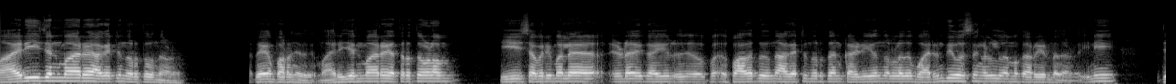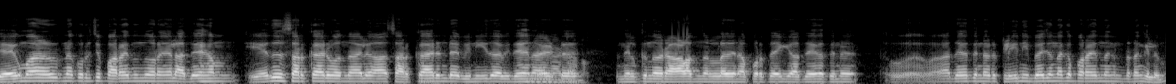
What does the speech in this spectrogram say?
മാരീജന്മാരെ അകറ്റി നിർത്തുമെന്നാണ് അദ്ദേഹം പറഞ്ഞത്. മാരീജന്മാരെ എത്രത്തോളം ഈ ശബരിമലയുടെ കയ്യിൽ ഭാഗത്ത് നിന്ന് അകറ്റി നിർത്താൻ കഴിയുമെന്നുള്ളത് വരും ദിവസങ്ങളിൽ നമുക്ക് അറിയേണ്ടതാണ്. ഇനി ജയകുമാറിനെ കുറിച്ച് പറയുന്നതെന്ന് പറഞ്ഞാൽ അദ്ദേഹം ഏത് സർക്കാർ വന്നാലും ആ സർക്കാരിന്റെ വിനീത വിധേയനായിട്ട് നിൽക്കുന്ന ഒരാളെന്നുള്ളതിനപ്പുറത്തേക്ക് അദ്ദേഹത്തിന് അദ്ദേഹത്തിന്റെ ഒരു ക്ലീൻ ഇമേജ് എന്നൊക്കെ പറയുന്നുണ്ടെങ്കിലും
